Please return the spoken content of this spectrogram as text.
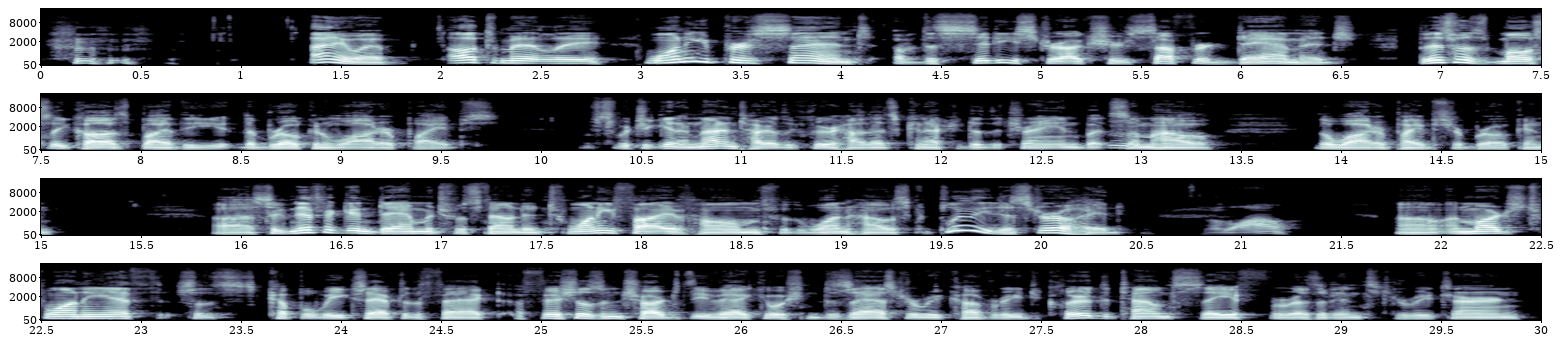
Anyway, ultimately, 20% of the city structure suffered damage, but this was mostly caused by the, the broken water pipes which again, I'm not entirely clear how that's connected to the train, but Mm. somehow the water pipes are broken. Uh, significant damage was found in 25 homes, with one house completely destroyed. Wow. Uh, on March 20th, so this is a couple weeks after the fact, officials in charge of the evacuation disaster recovery declared the town safe for residents to return.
